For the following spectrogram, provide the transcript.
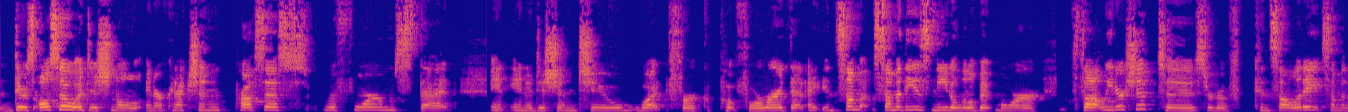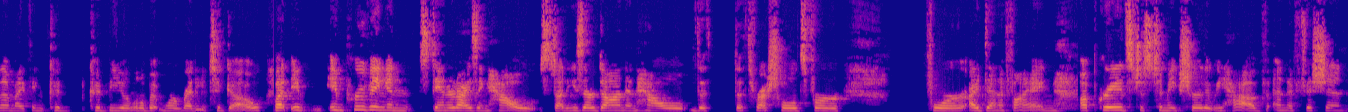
There's also additional interconnection process reforms that in, in addition to what FERC put forward that in some some of these need a little bit more thought leadership to sort of consolidate some of them I think could could be a little bit more ready to go but in, improving and standardizing how studies are done and how the the thresholds for for identifying upgrades just to make sure that we have an efficient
